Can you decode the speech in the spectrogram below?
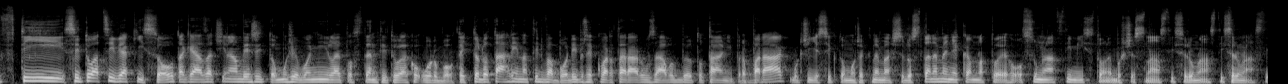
v té situaci, v jaký jsou, tak já začínám věřit tomu, že oni letos ten titul jako urbou. Teď to dotáhli na ty dva body, protože Quartararo závod byl totální propadák. Určitě si k tomu řekneme, až se dostaneme někam na to jeho 18. místo, nebo 16., 17., 17.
